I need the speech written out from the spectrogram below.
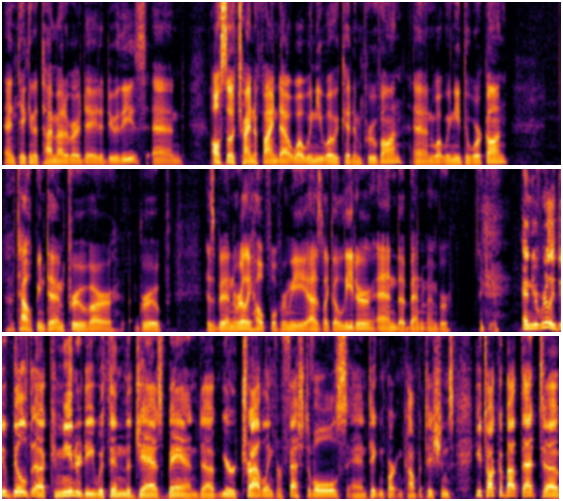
and taking the time out of our day to do these, and also trying to find out what we need, what we could improve on, and what we need to work on, helping to improve our group has been really helpful for me as like a leader and a band member. Thank you. And you really do build a community within the jazz band. Uh, you're traveling for festivals and taking part in competitions. You talk about that uh,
